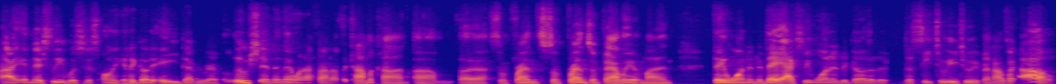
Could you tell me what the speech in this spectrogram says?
I initially was just only going to go to AEW Revolution, and then when I found out the Comic Con, um, uh, some friends, some friends and family of mine, they wanted to, they actually wanted to go to the, the C2E2 event. I was like, oh,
